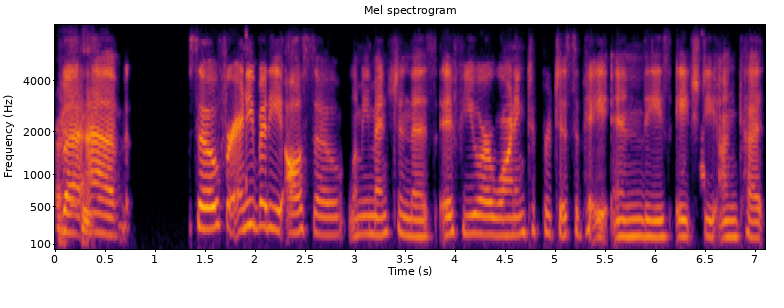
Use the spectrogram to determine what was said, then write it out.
But um, so for anybody also, let me mention this: if you are wanting to participate in these HD uncut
